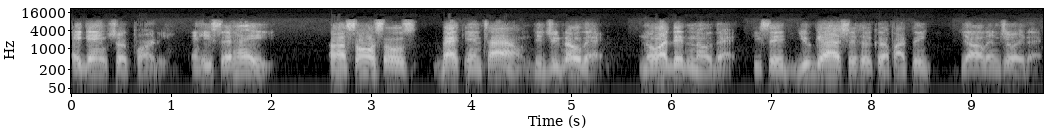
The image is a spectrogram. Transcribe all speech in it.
a game truck party, and he said, "Hey, so and so's back in town. Did you know that?" No, I didn't know that. He said, "You guys should hook up. I think y'all enjoy that."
